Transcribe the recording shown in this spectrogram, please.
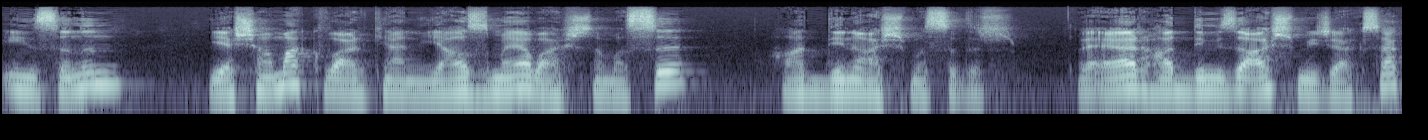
İnsanın yaşamak varken yazmaya başlaması haddini aşmasıdır. Ve eğer haddimizi aşmayacaksak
